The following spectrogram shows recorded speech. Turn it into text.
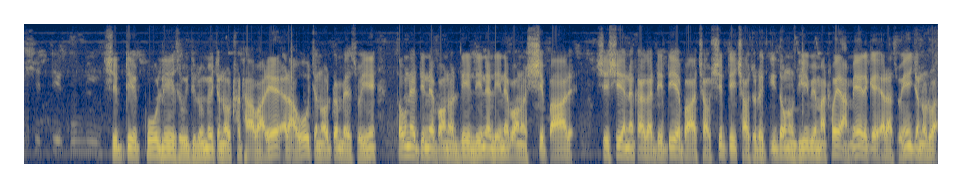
8 1 9 8194ဆိုပြီးဒီလိုမျိုးကျွန်တော်ထွက်ထားပါတယ်အဲ့ဒါကိုကျွန်တော်တွက်မယ်ဆိုရင် 3နဲ့1နဲ့ပေါင်းတော့4 4နဲ့4နဲ့ပေါင်းတော့8ပါတဲ့8 8ရဲ့နှစ်ခါက1 1ရဲ့ပါ6 8 1 6ဆိုတဲ့ကီးသုံးလုံးဒီအပြင်မှာထွက်ရမယ်တကယ်အဲ့ဒါဆိုရင်ကျွန်တော်တို့က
